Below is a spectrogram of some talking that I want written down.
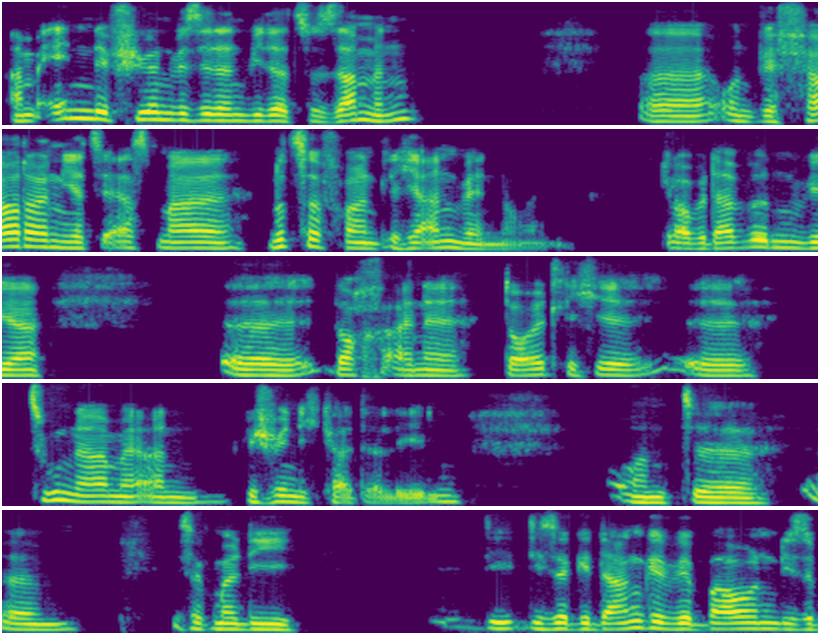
Am Ende führen wir sie dann wieder zusammen äh, und wir fördern jetzt erstmal nutzerfreundliche Anwendungen. Ich glaube, da würden wir äh, doch eine deutliche äh, Zunahme an Geschwindigkeit erleben. Und äh, ähm, ich sag mal, die, die, dieser Gedanke, wir bauen diese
